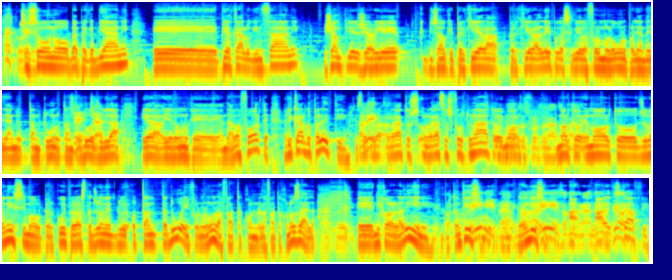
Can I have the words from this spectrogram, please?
ecco, ci vedi. sono Beppe Gabbiani, Piercarlo Ghinzani, Jean-Pierre Jarrier diciamo che per chi, era, per chi era all'epoca seguiva la Formula 1, parliamo degli anni 81, 82, sì, certo. giù di là, era, era, uno che andava forte. Riccardo Paletti, che Paletti. è stato un ragazzo, un ragazzo sfortunato, è morto, sfortunato, è, morto, è morto, giovanissimo, per cui però la stagione 82 in Formula 1 l'ha fatta con, l'ha fatta con Osella. Ecco, e Nicola Larini, Nicola importantissimo, Larini, beh, grandissimo. Larini è stato un grande Alex Caffi.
